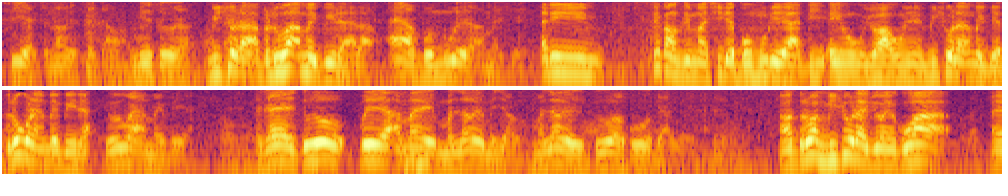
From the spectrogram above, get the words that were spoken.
စီရကျွန်တော်ဆက်ကြအောင်မီဆိုရမီးချိုတာဘလူးကအမိတ်ပေးတာလားအဲ့ဒါဘုံမှုရအမေကြီးအဲ့ဒီစစ်ကောင်စီမှာရှိတဲ့ဘုံမှုတွေကဒီအိမ်ကိုရွာဝင်မီးချိုလိုက်အမိတ်ပေးသူတို့ကလည်းအမိတ်ပေးတာသူကအမေပေးတာ တကယ်သူတို့ပေးအမေမလို့ရမရောက်မလို့ရသူကကိုယ်ပြလို့အော်သူတို့ကမီးချိုလိုက်ပြောရင်ကိုကအဲ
